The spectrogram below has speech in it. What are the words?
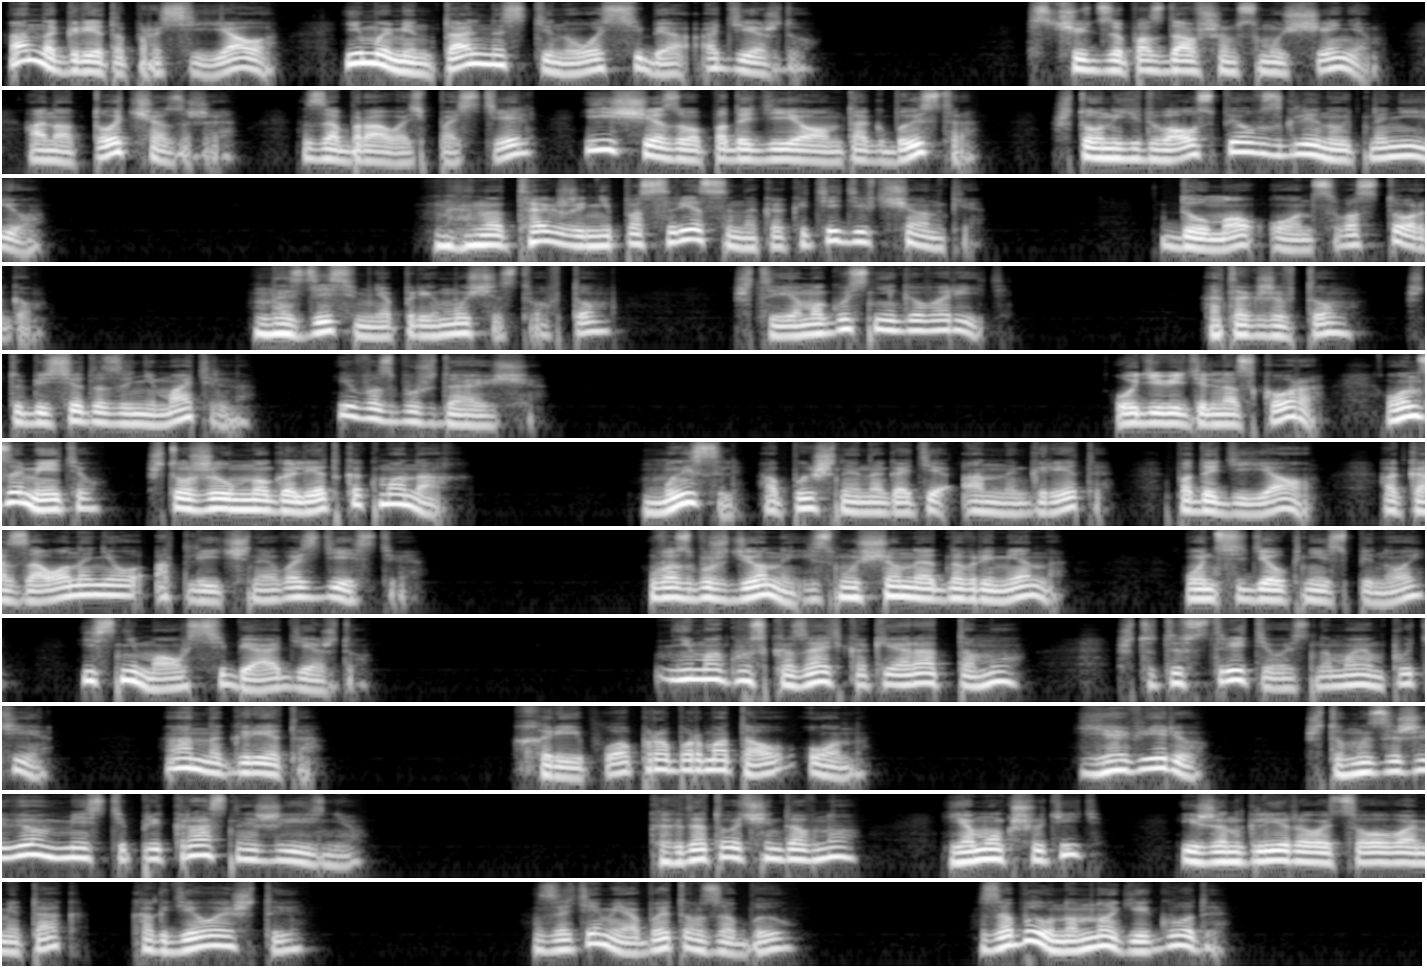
Анна Грета просияла и моментально стянула с себя одежду. С чуть запоздавшим смущением она тотчас же забралась в постель и исчезла под одеялом так быстро, что он едва успел взглянуть на нее. Она так же непосредственно, как и те девчонки. Думал он с восторгом. Но здесь у меня преимущество в том, что я могу с ней говорить, а также в том, что беседа занимательна и возбуждающая. Удивительно скоро он заметил, что жил много лет как монах. Мысль о пышной ноготе Анны Греты под одеялом оказала на него отличное воздействие. Возбужденный и смущенный одновременно, он сидел к ней спиной и снимал с себя одежду. «Не могу сказать, как я рад тому, что ты встретилась на моем пути, Анна Грета», — хрипло пробормотал он. «Я верю, что мы заживем вместе прекрасной жизнью. Когда-то очень давно я мог шутить и жонглировать словами так, как делаешь ты. Затем я об этом забыл. Забыл на многие годы.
